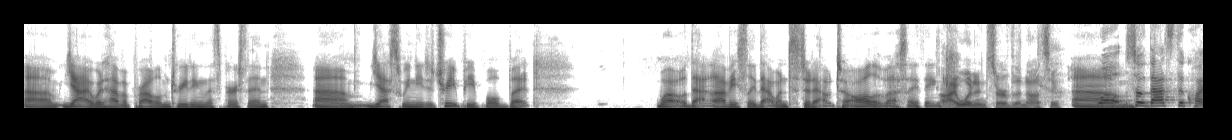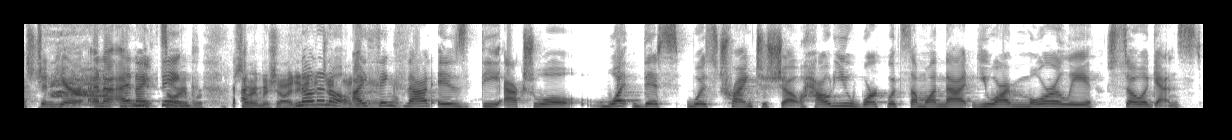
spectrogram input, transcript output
um, yeah, I would have a problem treating this person. Um, yes, we need to treat people, but whoa, that obviously that one stood out to all of us. I think. I wouldn't serve the Nazi. Um, well, so that's the question here, and I, and I think sorry, sorry, Michelle. I didn't no, mean no, jump no. on I there. think that is the actual what this was trying to show. How do you work with someone that you are morally so against?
